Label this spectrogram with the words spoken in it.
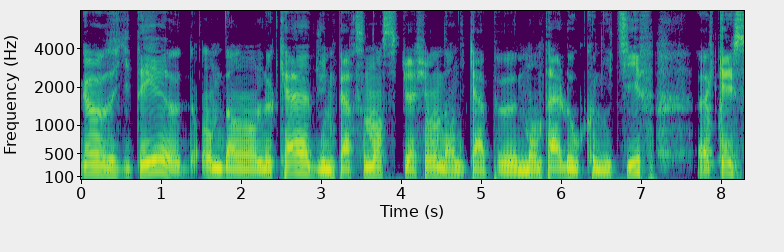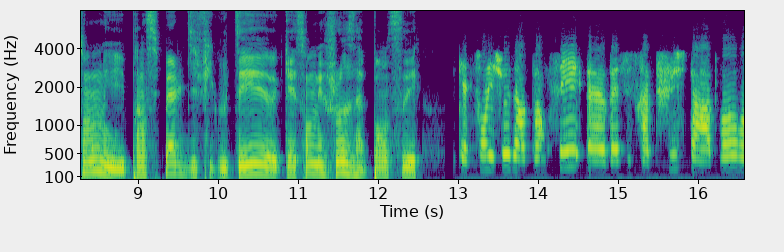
curiosité, euh, dans le cas d'une personne en situation de handicap mental ou cognitif, mhm. quelles sont les principales difficultés, quelles sont les choses à penser? Quelles sont les choses à penser? Euh, bah, Ce sera plus par rapport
